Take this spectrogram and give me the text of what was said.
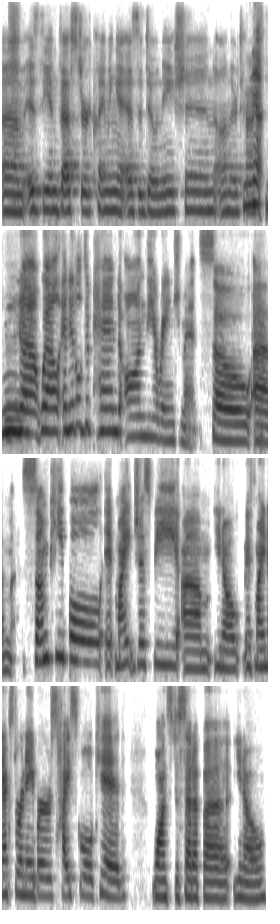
Um, is the investor claiming it as a donation on their tax? No, no, well, and it'll depend on the arrangement. So um, some people, it might just be, um, you know, if my next door neighbor's high school kid wants to set up a, you know,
